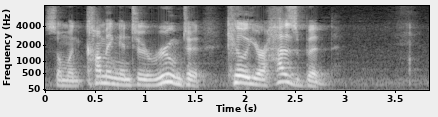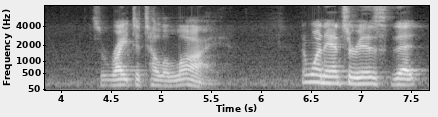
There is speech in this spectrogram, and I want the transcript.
someone coming into a room to kill your husband? Is it right to tell a lie? And one answer is that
